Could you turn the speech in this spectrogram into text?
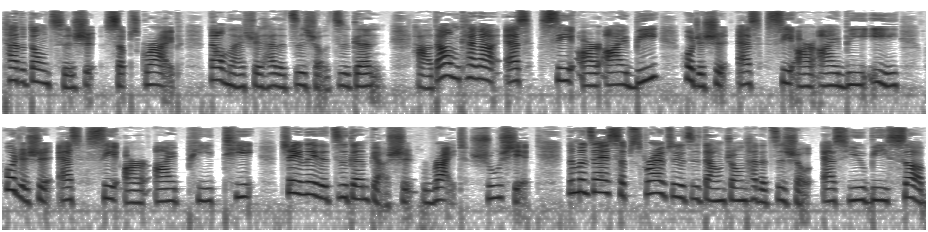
它的动词是 subscribe。那我们来学它的字首字根。好，当我们看到 s c r i b，或者是 s c r i b e，或者是 s c r i p t 这一类的字根，表示 write 书写。那么在 subscribe 这个字当中，它的字首 s u b sub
